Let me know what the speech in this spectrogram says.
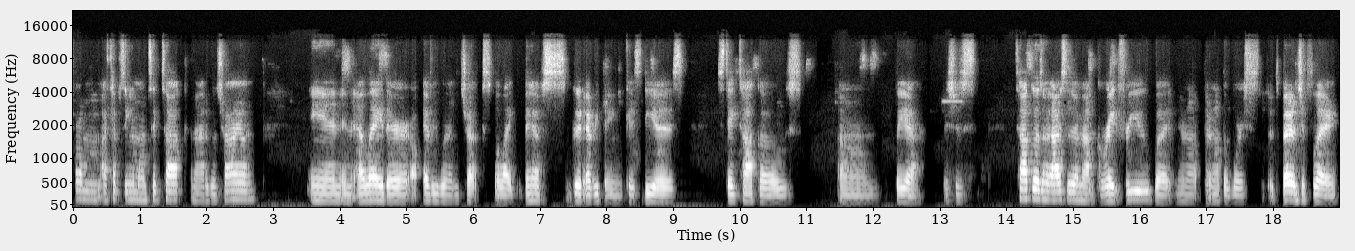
from I kept seeing them on TikTok and I had to go try them. And in LA, they're everywhere in the trucks, but like they have good everything quesadillas, steak tacos. Um, but yeah, it's just tacos. I mean, obviously they're not great for you, but they're not they're not the worst. It's better than Chick Fil A.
